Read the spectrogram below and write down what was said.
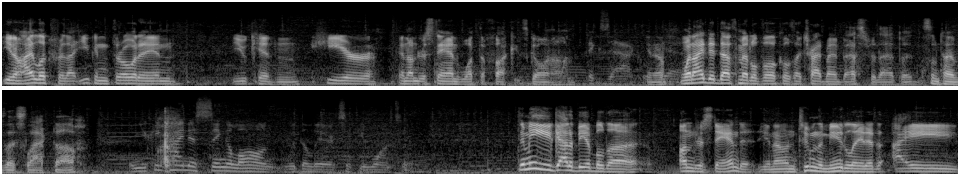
you know I look for that. You can throw it in, you can hear and understand what the fuck is going on. Exactly. You know, yeah. when I did death metal vocals, I tried my best for that, but sometimes I slacked off. And you can kind of sing along with the lyrics if you want to. To me, you got to be able to understand it. You know, and Tomb of the Mutilated, I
